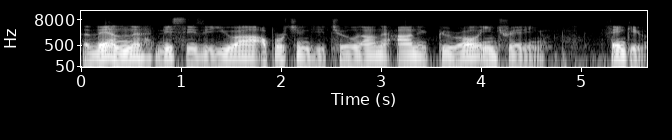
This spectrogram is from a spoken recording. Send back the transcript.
then this is your opportunity to learn and grow in trading. Thank you.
